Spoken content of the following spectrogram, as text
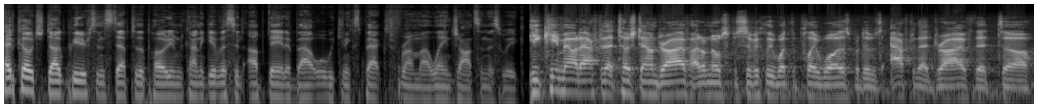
head coach Doug Pederson stepped to the podium to kind of give us an update about what we can expect from uh, Lane Johnson this week. He came out after that touchdown drive. I don't know specifically what the play was, but it was after that drive that uh,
